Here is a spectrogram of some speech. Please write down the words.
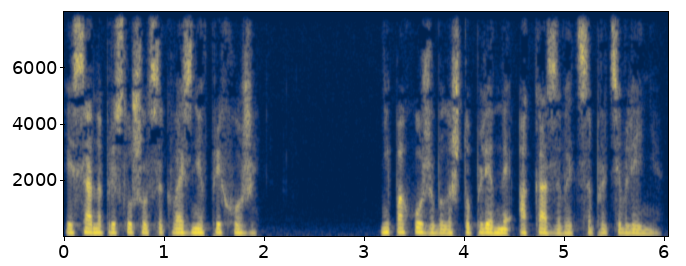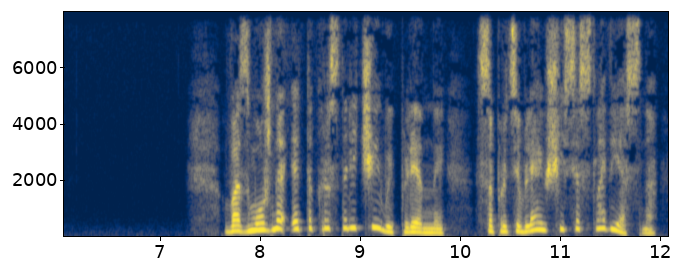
Исана прислушался к возне в прихожей. Не похоже было, что пленный оказывает сопротивление. Возможно, это красноречивый пленный, сопротивляющийся словесно —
